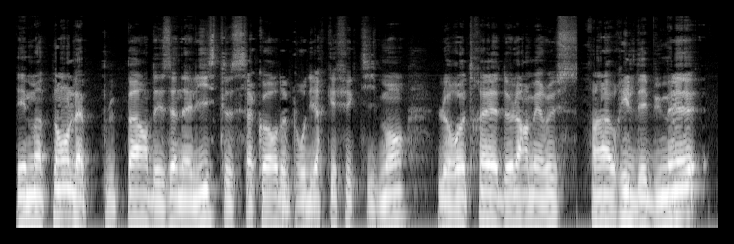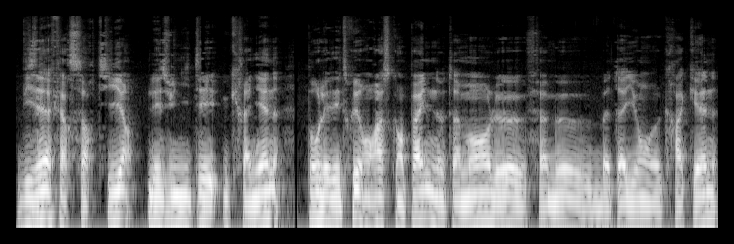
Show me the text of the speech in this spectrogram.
Et maintenant, la plupart des analystes s'accordent pour dire qu'effectivement, le retrait de l'armée russe fin avril début mai visait à faire sortir les unités ukrainiennes pour les détruire en race campagne, notamment le fameux bataillon Kraken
